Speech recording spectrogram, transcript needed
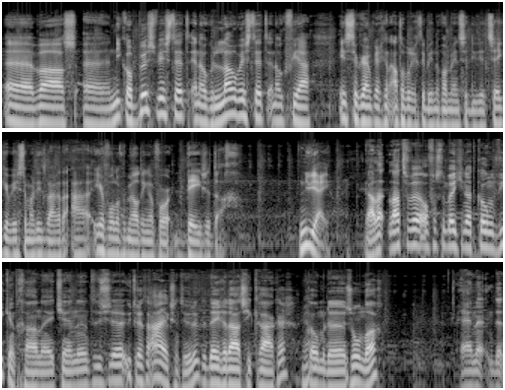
eh, was Nico Bus wist het en ook Lau wist het. En ook via Instagram kreeg ik een aantal berichten binnen van mensen die dit zeker wisten. Maar dit waren de eervolle vermeldingen voor deze dag. Nu jij. Ja, la- laten we alvast een beetje naar het komend weekend gaan, eh, Etienne. Het is eh, Utrecht-Ajax natuurlijk, de degradatiekraker, Ja. komende zondag. En eh, de-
